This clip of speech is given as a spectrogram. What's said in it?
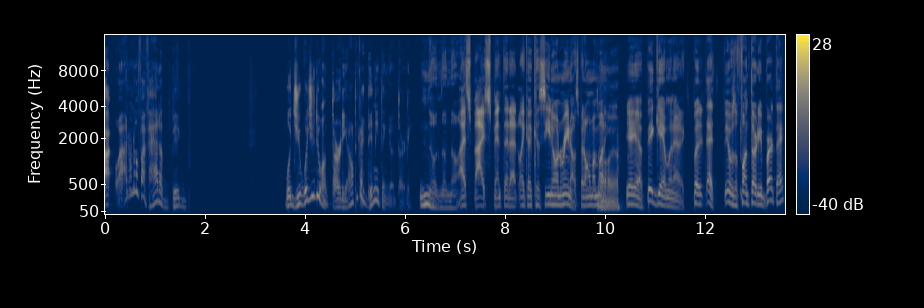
I, I don't know if I've had a big. Would you What'd you do on thirty? I don't think I did anything good thirty. No, no, no. I, sp- I spent that at like a casino in Reno. Spent all my money. Oh, yeah. yeah, yeah. Big gambling addict. But that, it was a fun 30th birthday.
